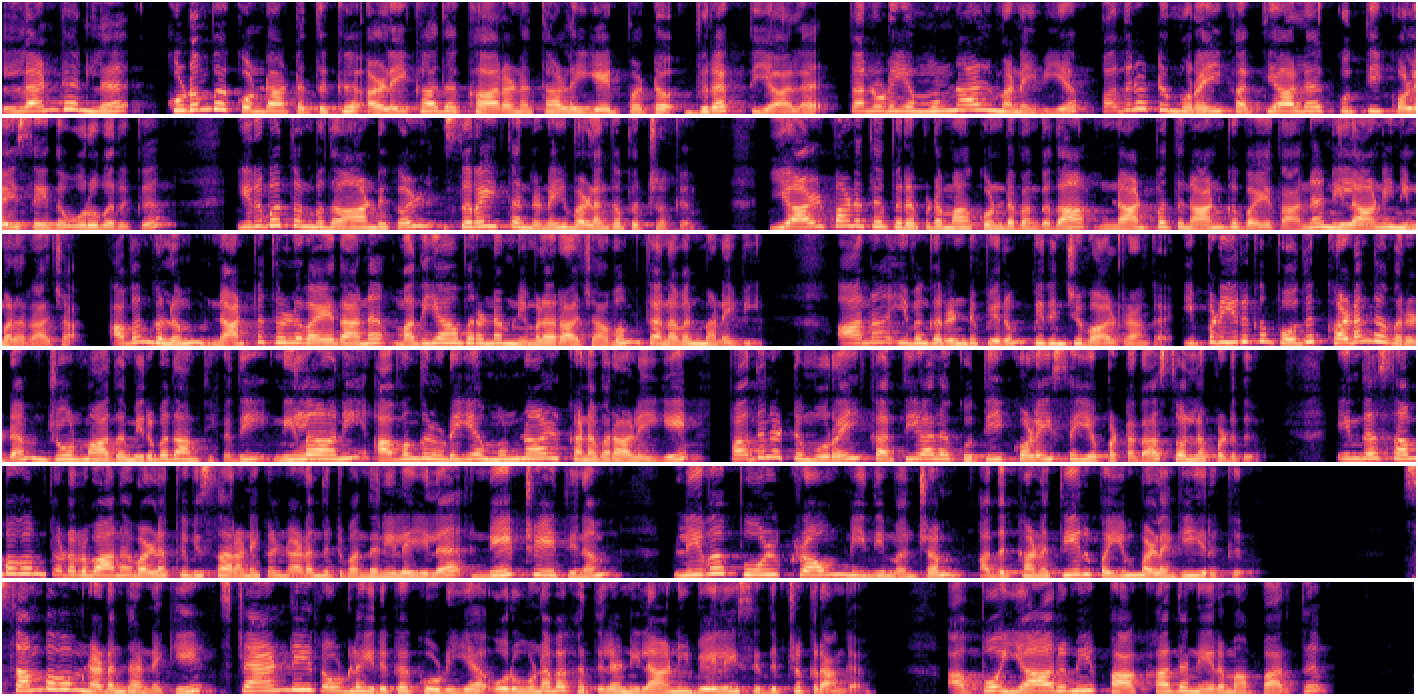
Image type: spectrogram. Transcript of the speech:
லண்டன்ல குடும்ப கொண்டாட்டத்துக்கு அழைக்காத காரணத்தால ஏற்பட்ட விரக்தியால தன்னுடைய முன்னாள் மனைவிய பதினெட்டு முறை கத்தியால குத்தி கொலை செய்த ஒருவருக்கு இருபத்தொன்பது ஆண்டுகள் சிறை தண்டனை வழங்கப்பட்டிருக்கு யாழ்ப்பாணத்தை பிறப்பிடமாக கொண்டவங்க தான் நாற்பத்தி நான்கு வயதான நிலானி நிமலராஜா. அவங்களும் நாற்பத்தேழு வயதான மதியாபரணம் நிமலராஜாவும் கணவன் மனைவி. ஆனால் இவங்க ரெண்டு பேரும் பிரிஞ்சு வாழ்கிறாங்க இப்படி இருக்கும்போது கடந்த வருடம் ஜூன் மாதம் இருபதாம் தேதி நிலானி அவங்களுடைய முன்னாள் கணவராலேயே பதினெட்டு முறை கத்தியால குத்தி கொலை செய்யப்பட்டதா சொல்லப்படுது. இந்த சம்பவம் தொடர்பான வழக்கு விசாரணைகள் நடந்துட்டு வந்த நிலையில நேற்றைய தினம் லிவர்பூல் கிரவுன் நீதிமன்றம் அதற்கான தீர்ப்பையும் வழங்கி இருக்கு. சம்பவம் நடந்த அன்னைக்கு ஸ்டான்லி ரோட்ல இருக்கக்கூடிய ஒரு உணவகத்துல நிலானி வேலை செய்துட்டு இருக்கிறாங்க. அப்போ யாருமே பார்க்காத நேரமா பார்த்து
